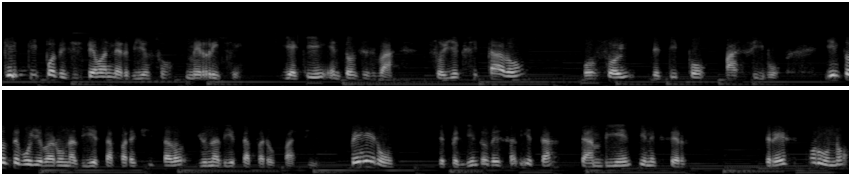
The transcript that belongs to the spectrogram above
qué tipo de sistema nervioso me rige. Y aquí entonces va, ¿soy excitado o soy de tipo pasivo? Y entonces debo llevar una dieta para excitado y una dieta para pasivo. Pero, dependiendo de esa dieta, también tiene que ser 3 por 1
